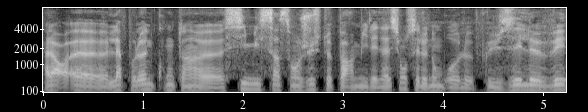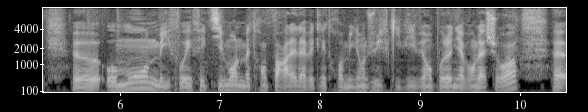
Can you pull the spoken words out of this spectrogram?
Alors euh, la Pologne compte hein, 6500 justes parmi les nations, c'est le nombre le plus élevé euh, au monde, mais il faut effectivement le mettre en parallèle avec les 3 millions de juifs qui vivaient en Pologne avant la Shoah. Euh,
